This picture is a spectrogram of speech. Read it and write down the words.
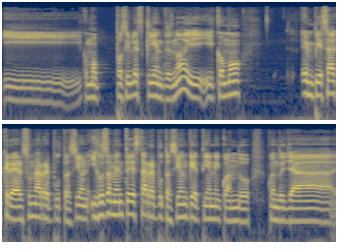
y como posibles clientes, ¿no? Y, y cómo empieza a crearse una reputación. Y justamente esta reputación que tiene cuando, cuando ya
